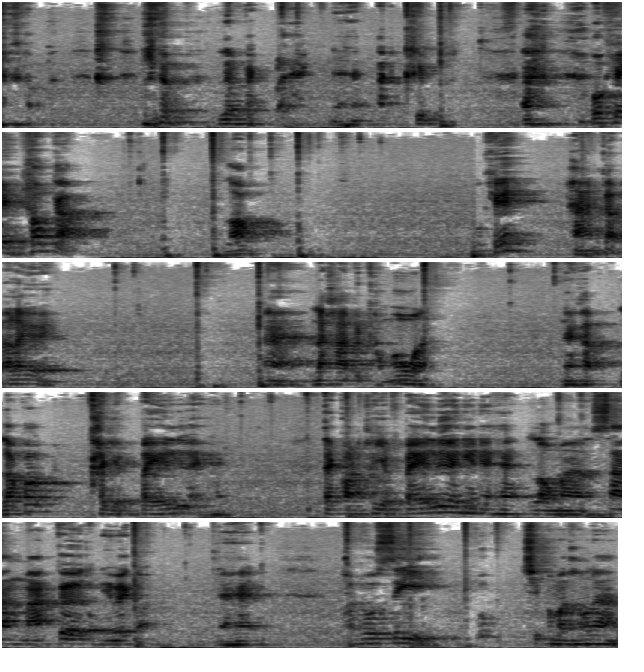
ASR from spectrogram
นะครับ เริ่มเริ่มแปลกๆนะฮะอัดคลิปอะโอเค เท่ากับล็อกโอเค หารกับอะไรเอ่ยอ่าราคาปิดของเมื่อวาน นะครับแล้วก็ขยับไปเรื่อยแต่ก่อนขยับไปเรื่อยเนี่ยนะฮะเรามาสร้างมาร์กเกอร์ตรงนี้ไว้ก่อนนะฮะ Ctrl C ปุ๊บชิปเข้ามาข้างล่าง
